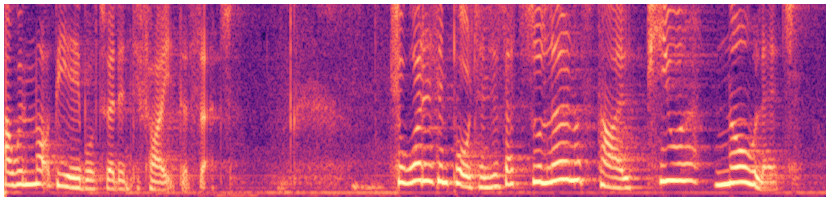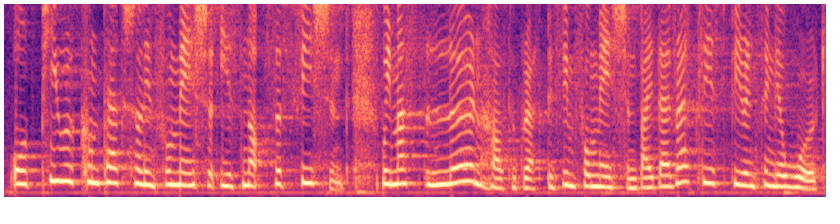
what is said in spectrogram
I will not be able to identify it as such. So, what is important is that to learn a style, pure knowledge or pure contextual information is not sufficient. We must learn how to grasp this information by directly experiencing a work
